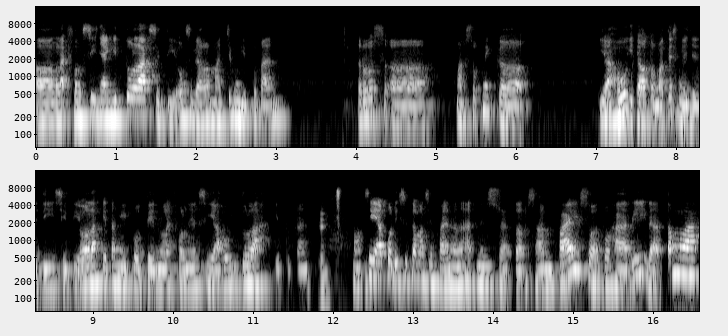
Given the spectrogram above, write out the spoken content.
uh, level C-nya gitulah CTO segala macem gitu kan. Terus uh, masuk nih ke Yahoo ya otomatis nggak jadi CTO lah kita ngikutin levelnya si Yahoo itulah gitu kan. Okay. Masih aku di situ masih finance administrator sampai suatu hari datanglah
